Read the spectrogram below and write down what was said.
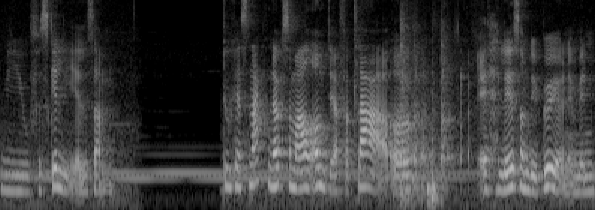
Vi er jo forskellige alle sammen. Du kan snakke nok så meget om det og forklare og øh, læse om det i bøgerne, men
